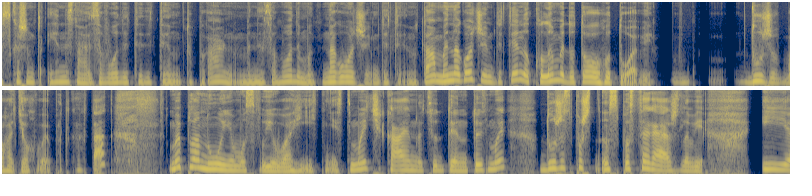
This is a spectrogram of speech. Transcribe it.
скажімо так, я не знаю, заводити дитину, то правильно, ми не заводимо, народжуємо дитину. Та? Ми народжуємо дитину, коли ми до того готові. Дуже в багатьох випадках. Так? Ми плануємо свою вагітність, ми чекаємо на цю дитину. Тобто ми дуже спостережливі. І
